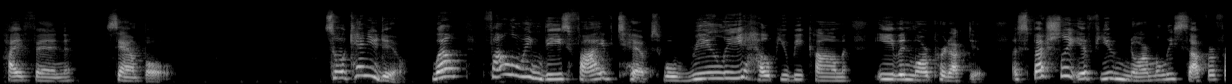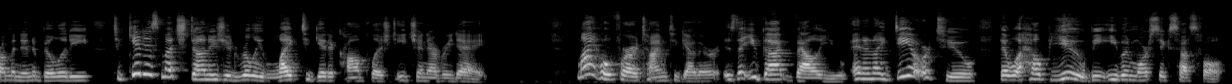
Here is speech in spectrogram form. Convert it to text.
hyphen sample. So, what can you do? Well, following these five tips will really help you become even more productive, especially if you normally suffer from an inability to get as much done as you'd really like to get accomplished each and every day. My hope for our time together is that you got value and an idea or two that will help you be even more successful,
